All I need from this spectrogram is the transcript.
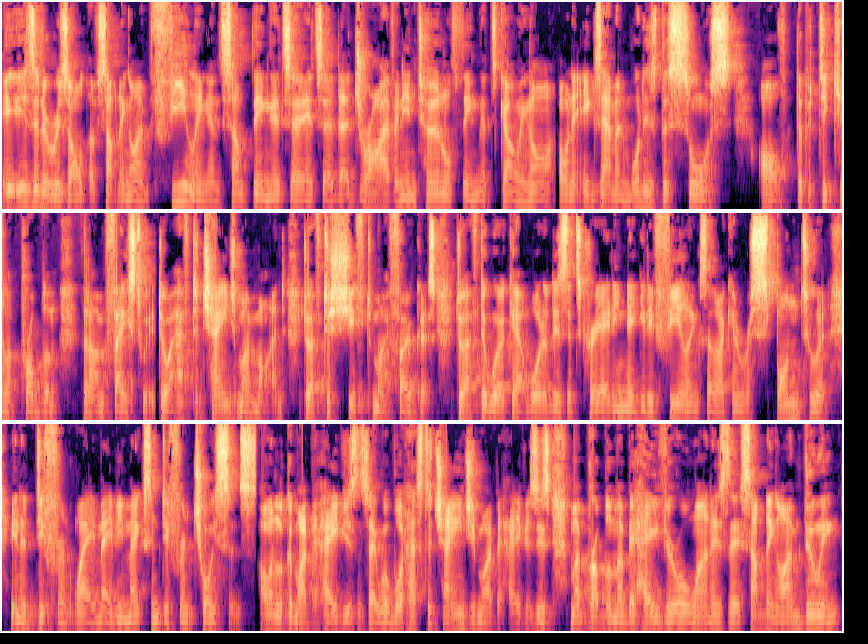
is it a result of something I'm feeling and something, it's a, it's a, a drive, an internal thing that's going on? I want to examine what is the source of the particular problem that I'm faced with? Do I have to change my mind? Do I have to shift my focus? Do I have to work out what it is that's creating negative feelings so that I can respond to it in a different way? Maybe make some different choices. I want to look at my behaviors and say, well, what has to change in my behaviors? Is my problem a behavioral one? Is there something I'm doing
